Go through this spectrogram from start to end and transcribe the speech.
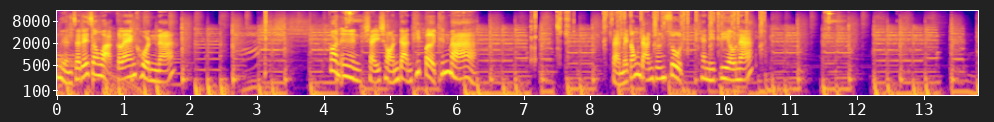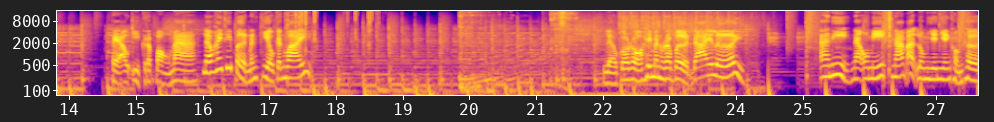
เหมือนจะได้จังหวะแกล้งคนนะ ก่อนอื่นใช้ช้อนดันที่เปิดขึ้นมา แต่ไม่ต้องดันจนสุด แค่นิดเดียวนะ ไปเอาอีกกระป๋องมา แล้วให้ที่เปิดมันเกี่ยวกันไว้ แล้วก็รอให้มันระเบิดได้เลยอันนี่ นาโอมิ น้ำอัดลมเย็นๆของเธอ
